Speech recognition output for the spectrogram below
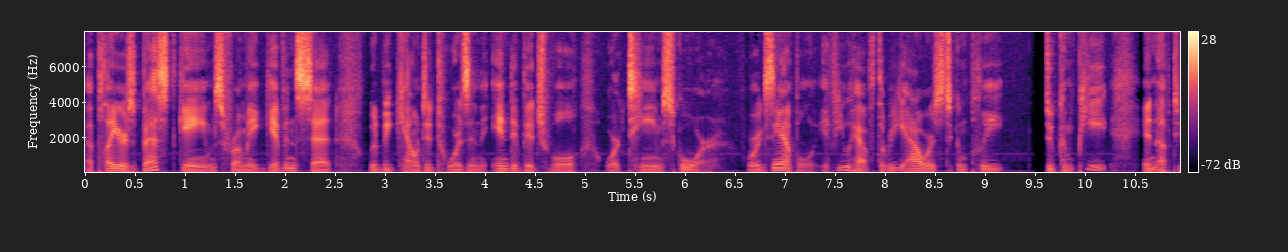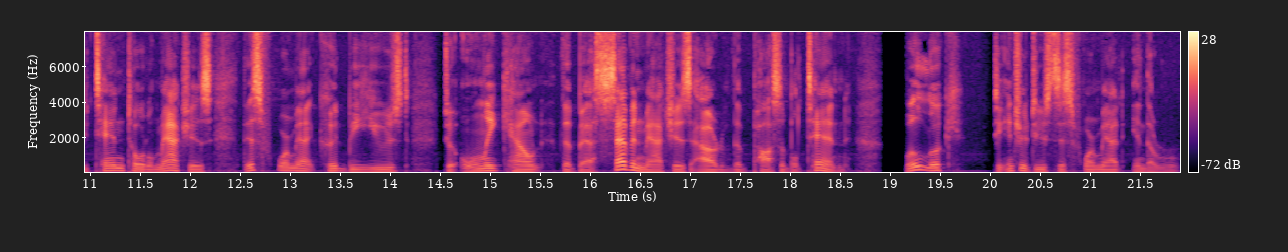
a, player's best games from a given set would be counted towards an individual or team score. For example, if you have three hours to complete to compete in up to 10 total matches, this format could be used to only count the best seven matches out of the possible 10. We'll look to introduce this format in the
